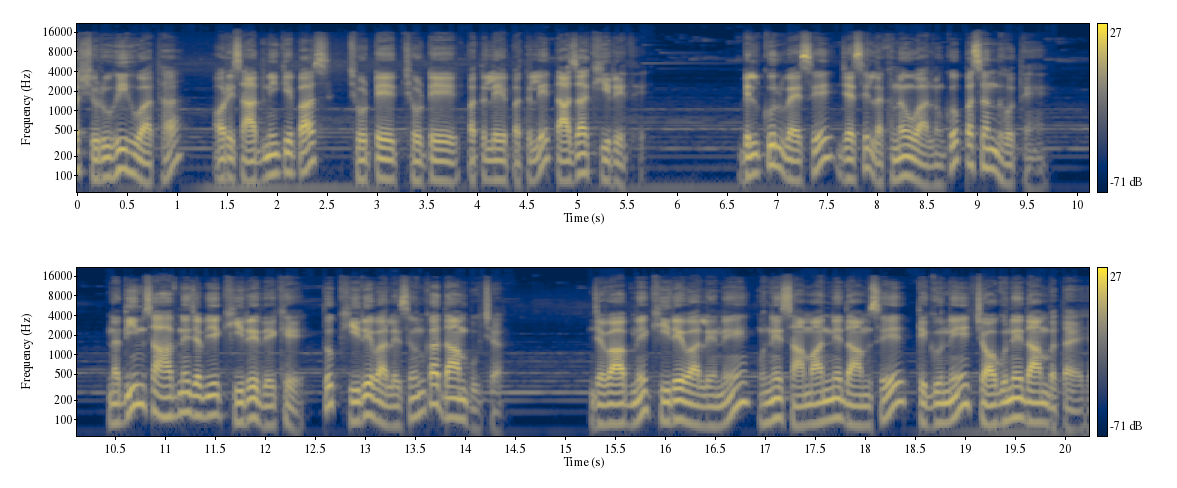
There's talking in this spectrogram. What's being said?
बस शुरू ही हुआ था और इस आदमी के पास छोटे छोटे, पतले पतले, ताज़ा खीरे थे। बिल्कुल वैसे जैसे लखनऊ वालों को पसंद होते हैं। नदीम साहब ने जब ये खीरे देखे तो खीरे वाले से उनका दाम पूछा। जवाब में खीरे वाले ने उन्हें सामान्य दाम से तिगुने, चौगुने दाम बताए।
